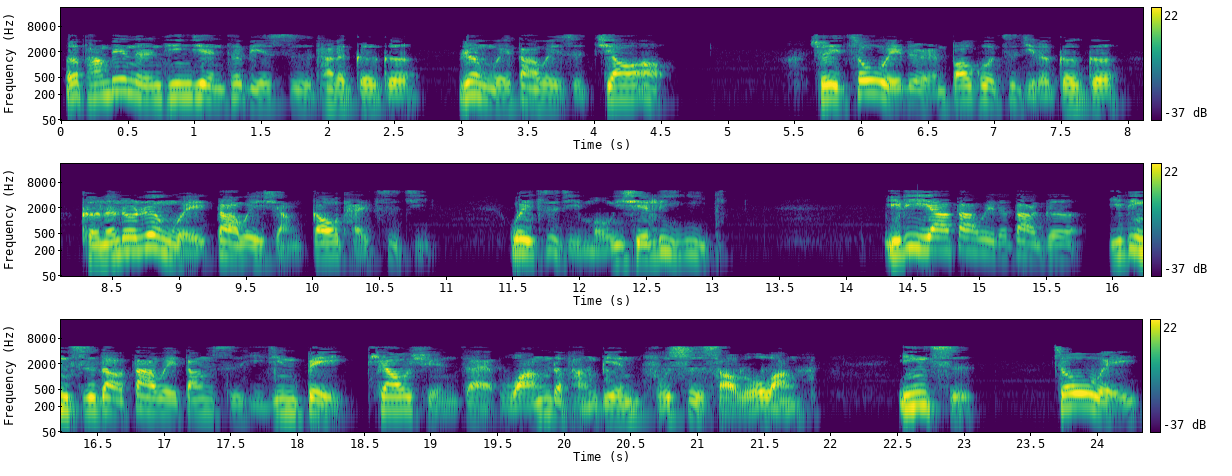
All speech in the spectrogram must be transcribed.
而旁边的人听见，特别是他的哥哥，认为大卫是骄傲，所以周围的人，包括自己的哥哥。可能都认为大卫想高抬自己，为自己谋一些利益。以利押大卫的大哥一定知道，大卫当时已经被挑选在王的旁边服侍扫罗王，因此周围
